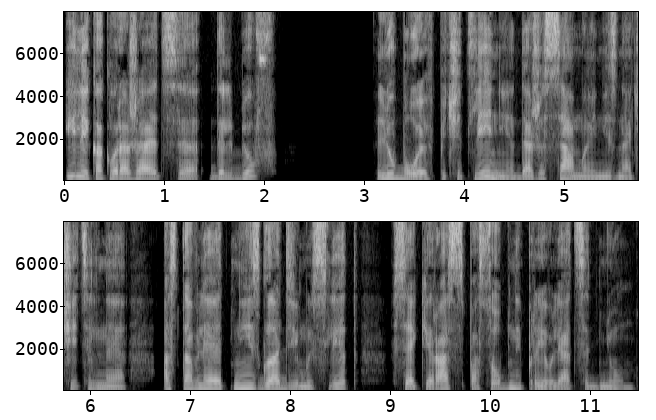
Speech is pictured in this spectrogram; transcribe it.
Или, как выражается Дельбёв, Любое впечатление, даже самое незначительное, оставляет неизгладимый след, всякий раз способный проявляться днем.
